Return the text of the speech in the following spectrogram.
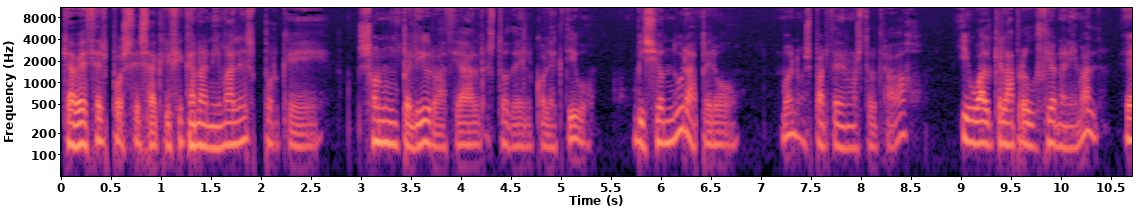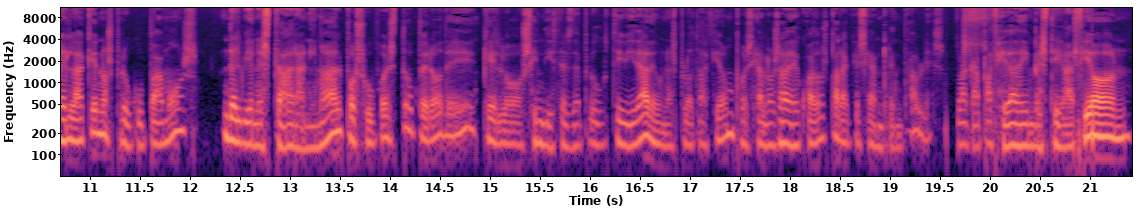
que a veces pues se sacrifican animales porque son un peligro hacia el resto del colectivo. Visión dura, pero bueno, es parte de nuestro trabajo. Igual que la producción animal, en la que nos preocupamos del bienestar animal, por supuesto, pero de que los índices de productividad de una explotación pues sean los adecuados para que sean rentables. La capacidad de investigación,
